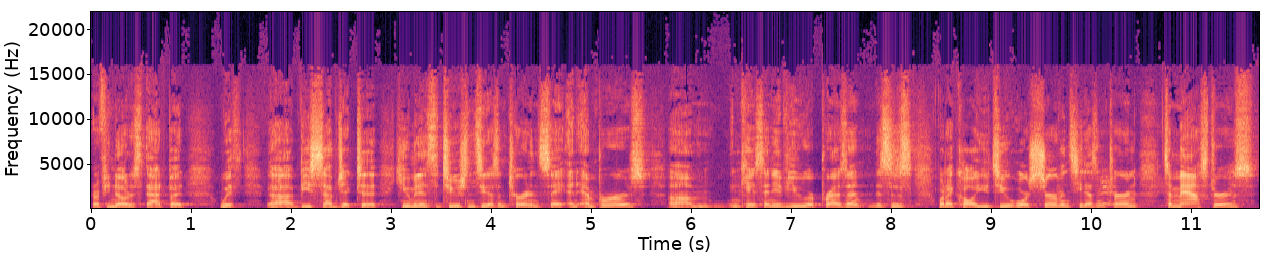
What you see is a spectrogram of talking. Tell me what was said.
don't know if you noticed that, but with uh, be subject to human institutions, he doesn't turn and say, and emperors, um, in case any of you are present, this is what I call you to, or servants, he doesn't turn to masters.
